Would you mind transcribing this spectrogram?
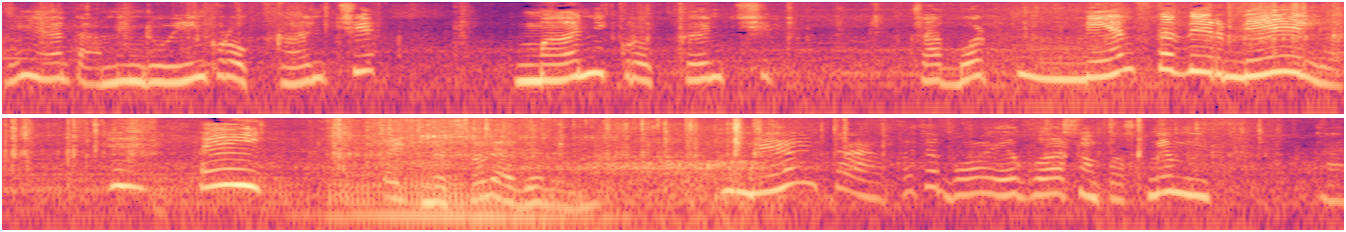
Pimenta, amendoim crocante, mani crocante, sabor pimenta vermelha. Ei, começou a me arder, né? pimenta, coisa boa. Eu gosto, não posso comer muito. Ah,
